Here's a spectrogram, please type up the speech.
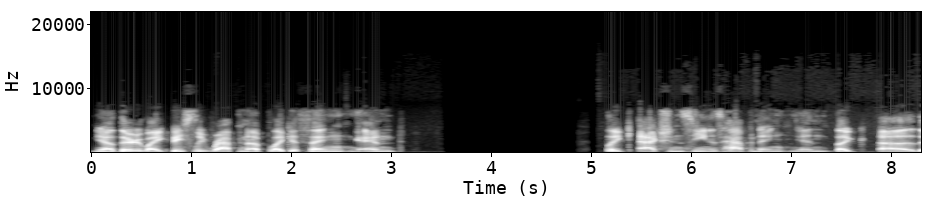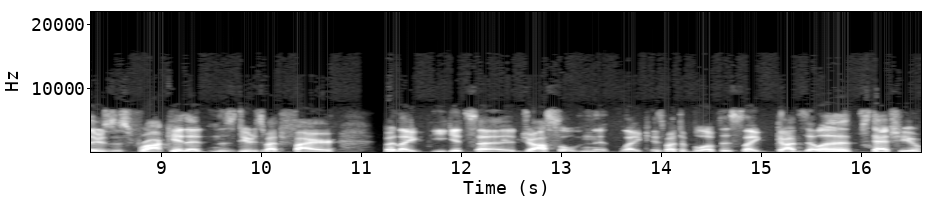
yeah, they're like basically wrapping up like a thing, and like action scene is happening, and like uh, there's this rocket that this dude is about to fire, but like he gets uh, jostled and it like is about to blow up this like Godzilla statue.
